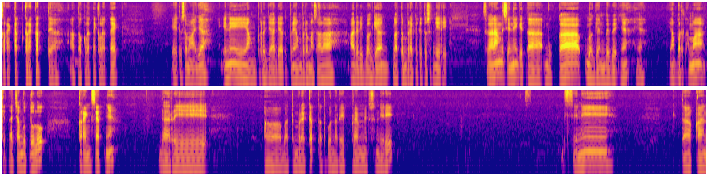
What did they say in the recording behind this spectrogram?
kreket-kreket ya atau kletek-kletek. Yaitu sama aja. Ini yang terjadi ataupun yang bermasalah ada di bagian bottom bracket itu sendiri. Sekarang di sini kita buka bagian BB nya ya. Yang pertama kita cabut dulu cranksetnya dari uh, bottom bracket ataupun dari frame itu sendiri. Di sini kita akan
